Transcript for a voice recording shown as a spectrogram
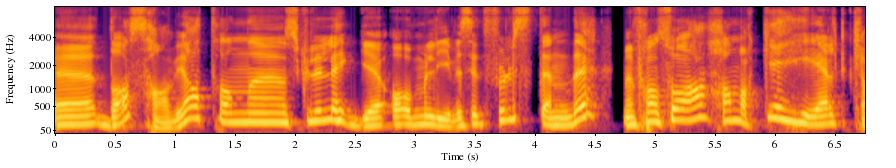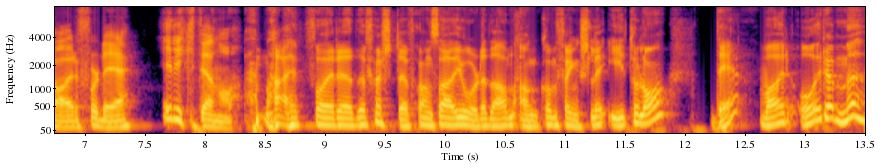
august 1799. Eh, Da sa vi at han eh, skulle legge om livet sitt fullstendig, men Francois han var ikke helt klar for det riktig ennå. Nei, for det første Francois gjorde da han ankom fengselet i Toulon, det var å rømme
